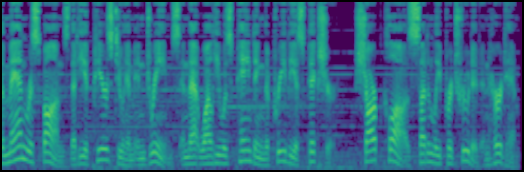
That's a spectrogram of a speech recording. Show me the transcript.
the man responds that he appears to him in dreams and that while he was painting the previous picture, sharp claws suddenly protruded and hurt him.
